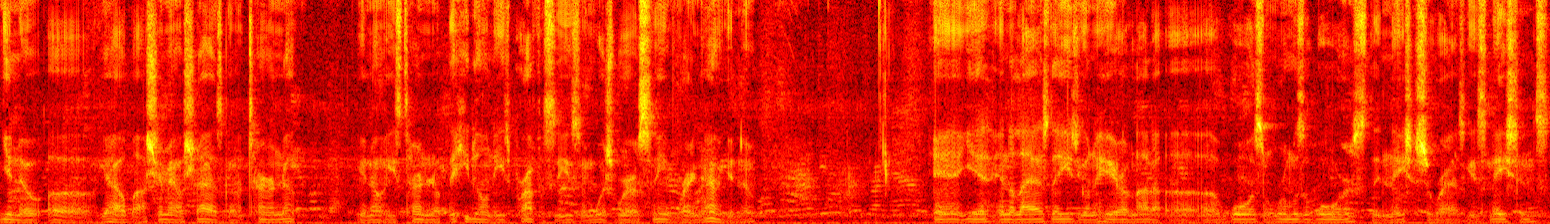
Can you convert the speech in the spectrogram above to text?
you know, uh, Yahweh Shemal Shai is going to turn up. You know, he's turning up the heat on these prophecies in which we're seeing right now, you know. And yeah, in the last days, you're going to hear a lot of uh, wars and rumors of wars. The nations should rise against nations.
